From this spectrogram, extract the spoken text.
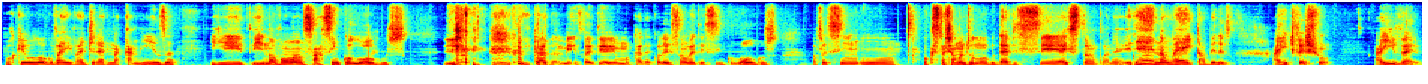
Porque o logo vai, vai direto na camisa e, e nós vamos lançar cinco logos. E, e cada mês vai ter uma, cada coleção vai ter cinco logos. Eu falei assim, hum, o que você tá chamando de logo deve ser a estampa, né? Ele é, não é e tal, beleza. Aí a gente fechou. Aí, velho,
